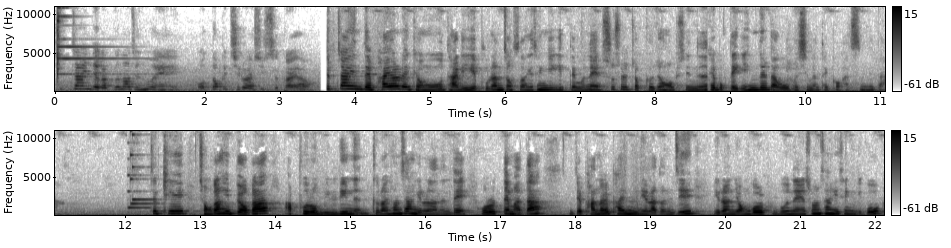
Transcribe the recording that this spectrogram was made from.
십자인대가 끊어진 후에 어떻게 치료할 수 있을까요? 십자인대 파열의 경우 다리에 불안정성이 생기기 때문에 수술적 교정 없이는 회복되기 힘들다고 보시면 될 것 같습니다. 특히 정강이뼈가 앞으로 밀리는 그런 현상이 일어나는데 그럴 때마다 이제 반월판이라든지 이런 연골 부분에 손상이 생기고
